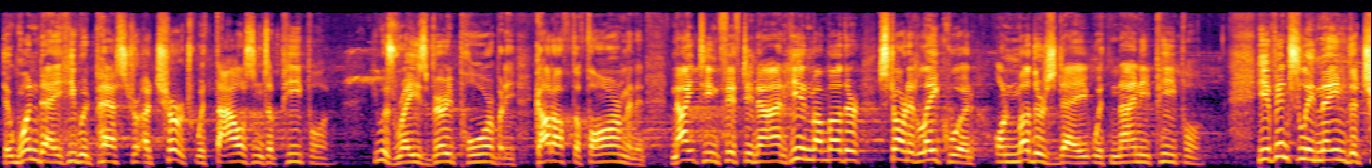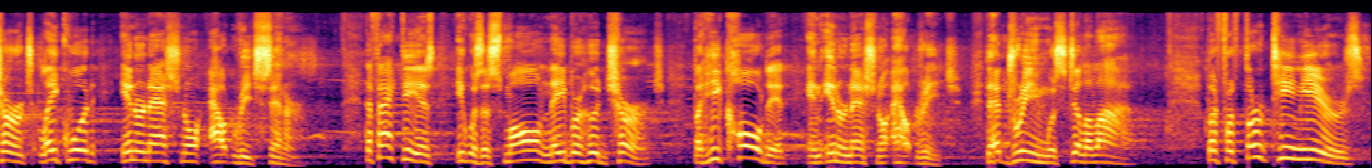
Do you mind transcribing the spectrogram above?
that one day he would pastor a church with thousands of people. He was raised very poor, but he got off the farm, and in 1959, he and my mother started Lakewood on Mother's Day with 90 people. He eventually named the church Lakewood International Outreach Center. The fact is, it was a small neighborhood church, but he called it an international outreach. That dream was still alive. But for 13 years,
